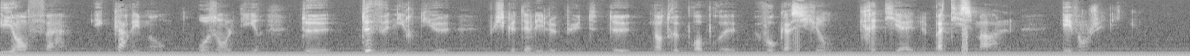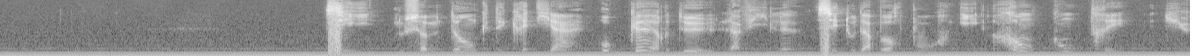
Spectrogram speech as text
et enfin, et carrément, osons le dire, de devenir Dieu, puisque tel est le but de notre propre vocation chrétienne, baptismale, évangélique. Si nous sommes donc des chrétiens au cœur de la ville, c'est tout d'abord pour y Dieu.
